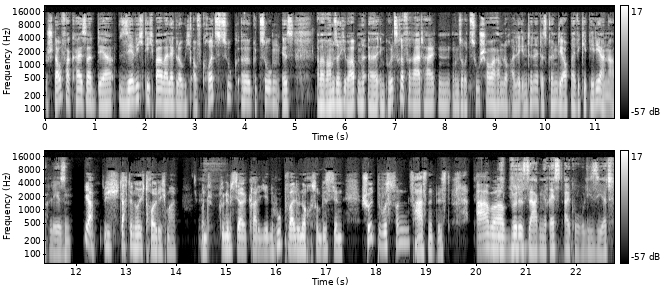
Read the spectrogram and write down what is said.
Stauferkaiser, der sehr wichtig war, weil er, glaube ich, auf Kreuzzug äh, gezogen ist. Aber warum soll ich überhaupt ein äh, Impulsreferat halten? Unsere Zuschauer haben doch alle Internet, das können sie auch bei Wikipedia nachlesen. Ja, ich dachte nur, ich troll dich mal. Und du nimmst ja gerade jeden Hub, weil du noch so ein bisschen schuldbewusst von Fastnet bist. Aber ich würde sagen, restalkoholisiert.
